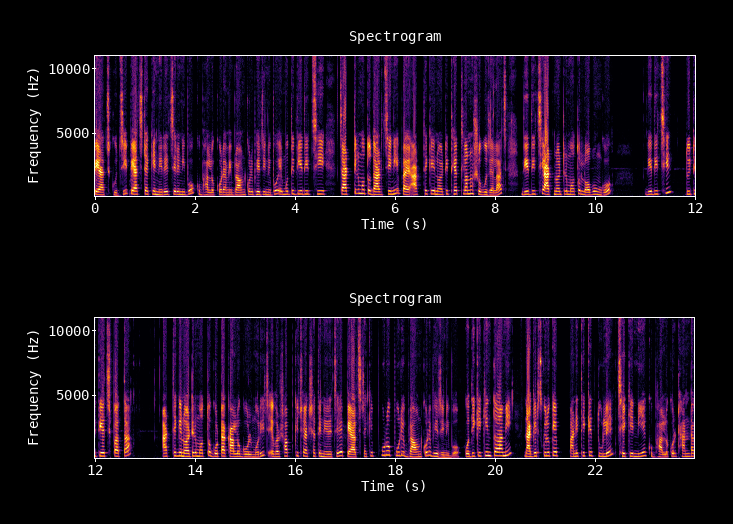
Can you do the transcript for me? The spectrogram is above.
পেঁয়াজ কুচি। পেঁয়াজটাকে নেড়ে চেড়ে নিব, খুব ভালো করে আমি ব্রাউন করে ভেজে নিব। এর মধ্যে দিয়ে দিচ্ছি চারটির মতো দারচিনি, প্রায় আট থেকে নয়টি থেতলানো সবুজ এলাচ। দিয়ে দিচ্ছি আট নয়টির মতো লবঙ্গ। দিয়ে দিচ্ছি দুইটি তেজপাতা আট থেকে নয়টির মতো গোটা কালো গোলমরিচ, এবার সব কিছু একসাথে নেড়ে চেড়ে পেঁয়াজটাকে পুরোপুরি ব্রাউন করে ভেজে নিব। ওদিকে কিন্তু আমি নাগেটসগুলোকে পানি থেকে তুলে ছেঁকে নিয়ে খুব ভালো করে ঠান্ডা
